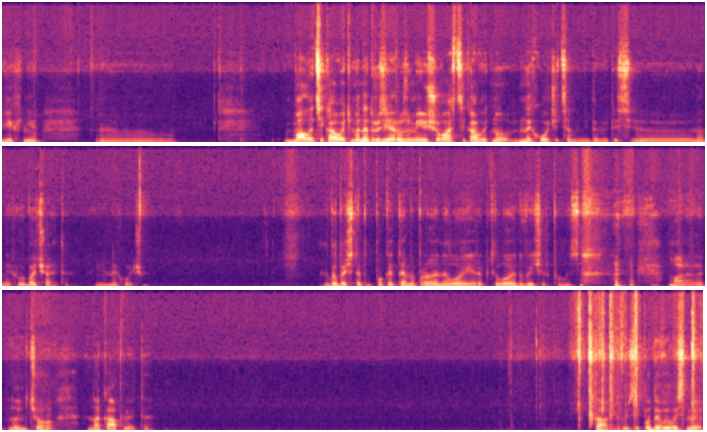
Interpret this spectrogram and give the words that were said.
їхні. Е, Мало цікавить мене, друзі. Я розумію, що вас цікавить, ну не хочеться мені дивитись е, на них. Вибачайте. Не хочу. Вибачте, поки теми про НЛО і рептилоїд вичерпалися. Маргарет, ну нічого, накаплюйте. Так, друзі, подивились ми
